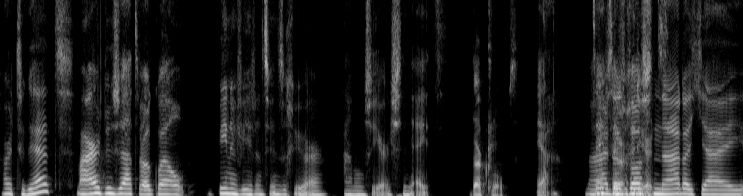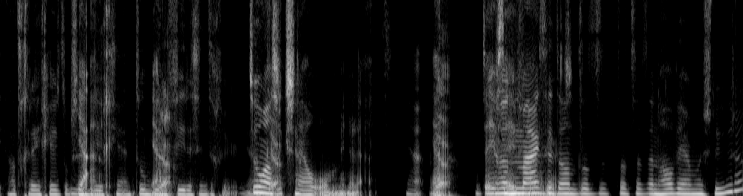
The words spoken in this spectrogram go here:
Hard to get. Maar toen zaten we ook wel binnen 24 uur aan onze eerste date. Dat klopt. Ja. Maar dat was nadat jij had gereageerd op zijn ja. berichtje. En toen binnen ja. 24 uur. Ja. Toen was ik snel om, inderdaad. Ja. ja. Het en wat maakte het dan dat het, dat het een half jaar moest duren?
